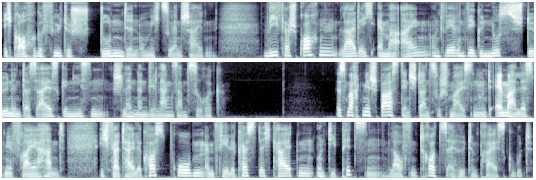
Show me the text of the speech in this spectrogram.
Ich brauche gefühlte Stunden, um mich zu entscheiden. Wie versprochen, lade ich Emma ein und während wir genussstöhnend das Eis genießen, schlendern wir langsam zurück. Es macht mir Spaß, den Stand zu schmeißen, und Emma lässt mir freie Hand. Ich verteile Kostproben, empfehle Köstlichkeiten, und die Pizzen laufen trotz erhöhtem Preis gut.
